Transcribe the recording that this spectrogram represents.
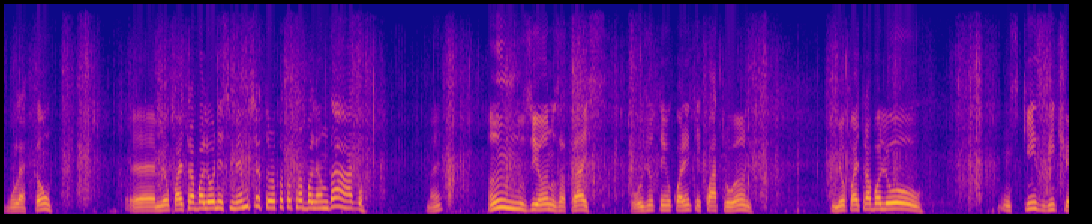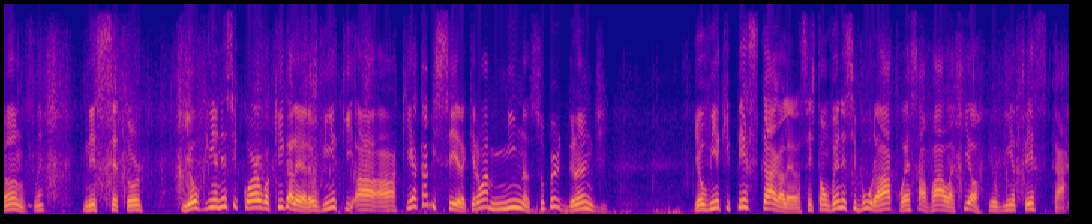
molecão, é, meu pai trabalhou nesse mesmo setor que eu estou trabalhando da água, né? Anos e anos atrás. Hoje eu tenho 44 anos. E meu pai trabalhou uns 15, 20 anos, né? Nesse setor. E eu vinha nesse corgo aqui, galera. Eu vinha aqui. A, a, aqui é a cabeceira, que era uma mina super grande. Eu vim aqui pescar, galera. Vocês estão vendo esse buraco, essa vala aqui, ó. Eu vinha pescar.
